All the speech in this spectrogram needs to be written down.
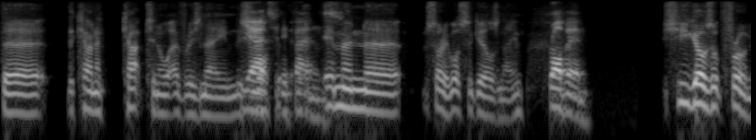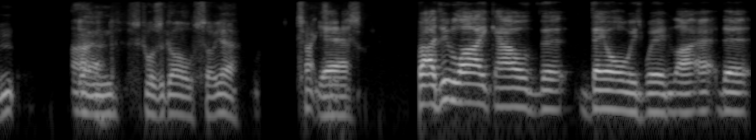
the the kind of captain or whatever his name. They Yeah, swap to defence. him and uh, sorry, what's the girl's name? Robin. She goes up front Yeah. and scores a goal. So yeah, tactics. Yeah. But I do like how the they always win. Like uh, the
